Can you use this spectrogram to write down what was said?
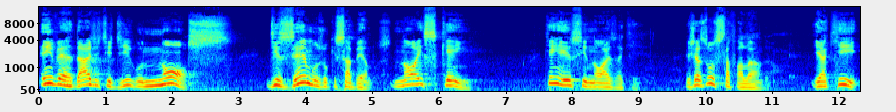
em verdade te digo, nós dizemos o que sabemos. Nós quem? Quem é esse nós aqui? Jesus está falando. E aqui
